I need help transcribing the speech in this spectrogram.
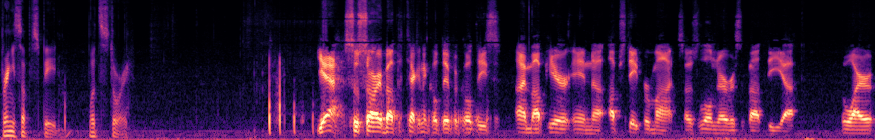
Bring us up to speed. What's the story? Yeah, so sorry about the technical difficulties. I'm up here in uh, upstate Vermont, so I was a little nervous about the uh, the wire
